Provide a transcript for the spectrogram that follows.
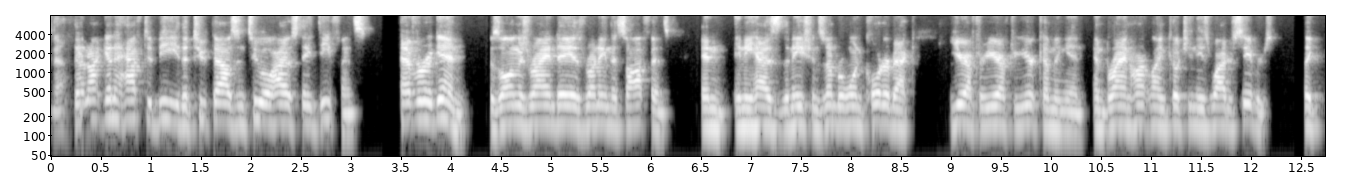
No. They're not going to have to be the 2002 Ohio State defense ever again, as long as Ryan Day is running this offense and, and he has the nation's number one quarterback year after year after year coming in, and Brian Hartline coaching these wide receivers. Like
